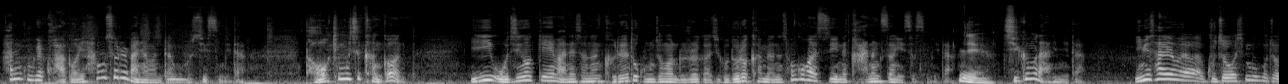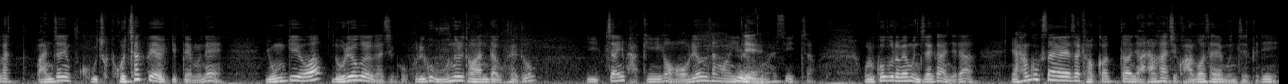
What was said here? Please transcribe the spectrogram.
한국의 과거의 향수를 반영한다고 볼 수 있습니다. 더 킹무식한 건 이 오징어 게임 안에서는 그래도 공정한 룰을 가지고 노력하면 성공할 수 있는 가능성이 있었습니다. 예. 지금은 아닙니다. 이미 사회와 구조, 신분 구조가 완전히 고, 고착되어 있기 때문에 용기와 노력을 가지고 그리고 운을 더한다고 해도 이 입장이 바뀌기가 어려운 상황이라고 네. 할수 있죠. 옳고 그름의 문제가 아니라 이 한국 사회에서 겪었던 여러 가지 과거사의 문제들이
